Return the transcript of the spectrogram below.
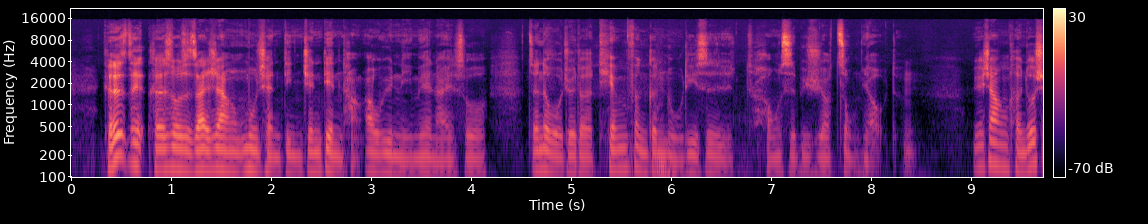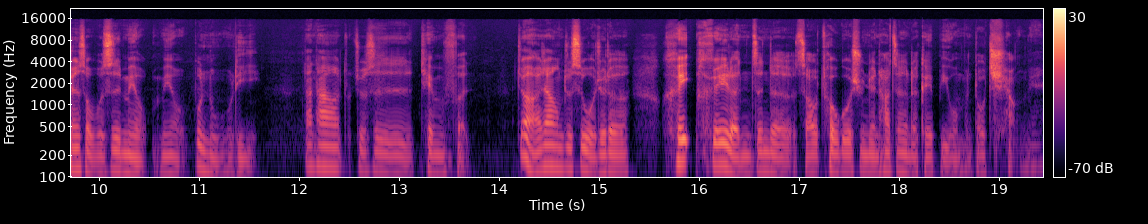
可是这，可是说实在，像目前顶尖殿堂奥运里面来说，真的，我觉得天分跟努力是同时必须要重要的。嗯，因为像很多选手不是没有没有不努力，但他就是天分，就好像就是我觉得黑黑人真的只要透过训练，他真的可以比我们都强诶。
